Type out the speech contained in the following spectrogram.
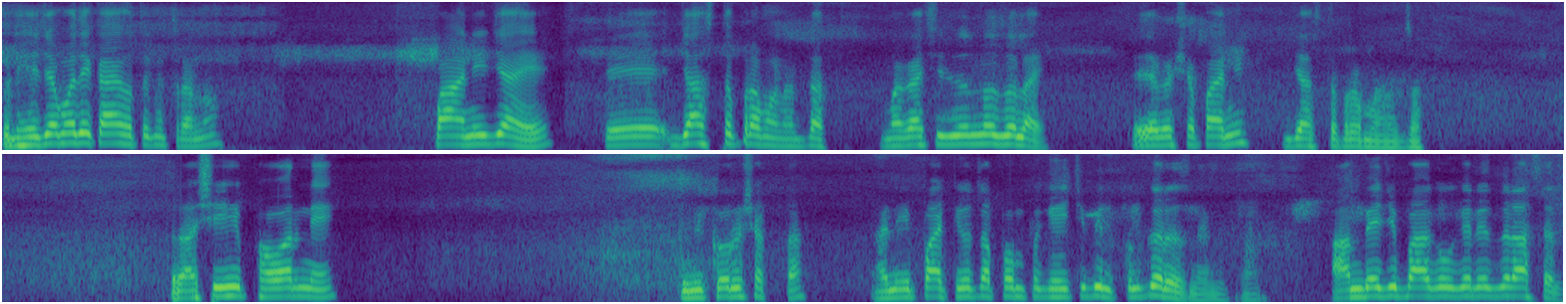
पण ह्याच्यामध्ये काय होतं मित्रांनो पाणी जे आहे ते जास्त प्रमाणात जात. मगाशी जो नजल आहे त्याच्यापेक्षा पाणी जास्त प्रमाणात जात. तर अशी ही फवारणी तुम्ही करू शकता. आणि पाठीवचा पंप घ्यायची बिलकुल गरज नाही मित्रांनो. आंब्याची बाग वगैरे जर असेल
